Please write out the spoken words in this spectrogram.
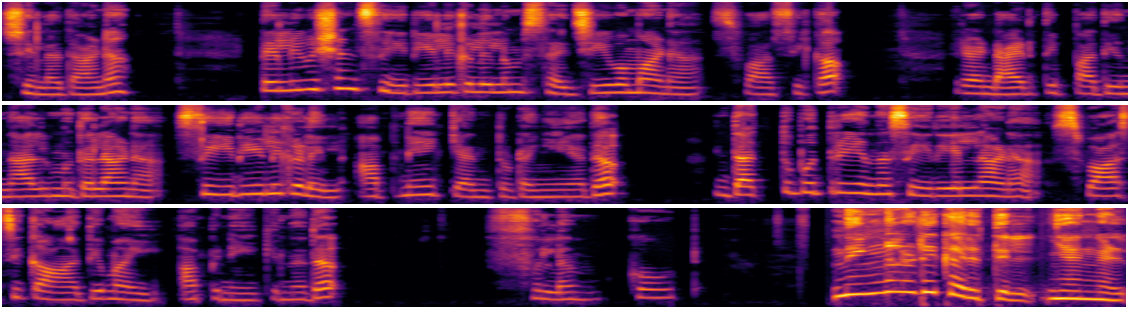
ചിലതാണ്. ടെലിവിഷൻ സീരിയലുകളിലും സജീവമാണ് സ്വാസിക. രണ്ടായിരത്തി പതിനാല് മുതലാണ് സീരിയലുകളിൽ അഭിനയിക്കാൻ തുടങ്ങിയത്. ദത്തുപുത്രി എന്ന സീരിയലിലാണ് സ്വാസിക ആദ്യമായി അഭിനയിക്കുന്നത്. Film court. നിങ്ങളുടെ കരുത്തിൽ ഞങ്ങൾ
